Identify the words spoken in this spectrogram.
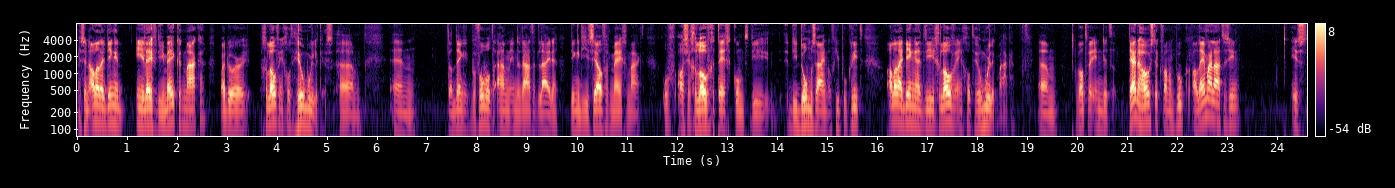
Er zijn allerlei dingen in je leven die je mee kunt maken, waardoor geloven in God heel moeilijk is. Ehm, en dan denk ik bijvoorbeeld aan inderdaad het lijden, dingen die je zelf hebt meegemaakt. Of als je gelovigen tegenkomt die, die dom zijn of hypocriet. Allerlei dingen die geloven in God heel moeilijk maken. Ehm, wat we in dit derde hoofdstuk van het boek alleen maar laten zien, is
